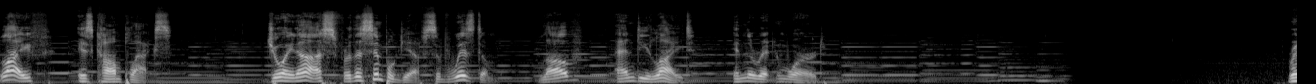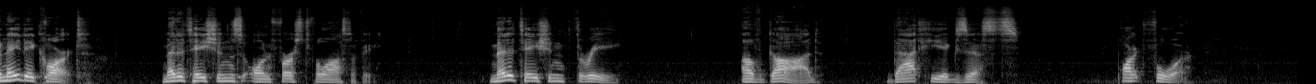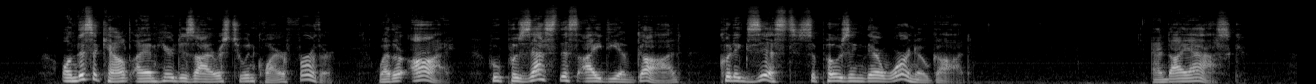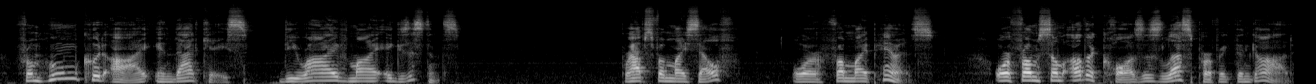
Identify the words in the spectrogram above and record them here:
Life is complex. Join us for the simple gifts of wisdom, love, and delight in the written word. Rene Descartes, Meditations on First Philosophy. Meditation 3 Of God, that He exists. Part 4 On this account, I am here desirous to inquire further whether I, who possess this idea of God, could exist supposing there were no God. And I ask, from whom could I, in that case, derive my existence? Perhaps from myself, or from my parents, or from some other causes less perfect than God.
